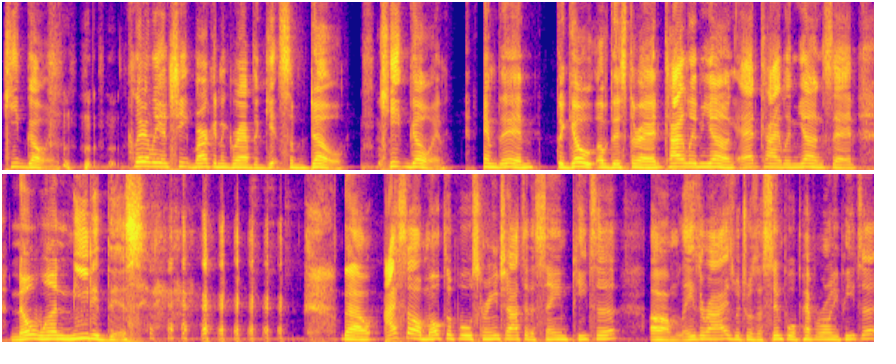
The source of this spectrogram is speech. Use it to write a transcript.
Keep going. Clearly a cheap bargain marketing grab to get some dough. Keep going. And then the goat of this thread, Kylan Young, at Kylan Young, said, No one needed this. now, I saw multiple screenshots of the same pizza, um, Laser Eyes, which was a simple pepperoni pizza,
